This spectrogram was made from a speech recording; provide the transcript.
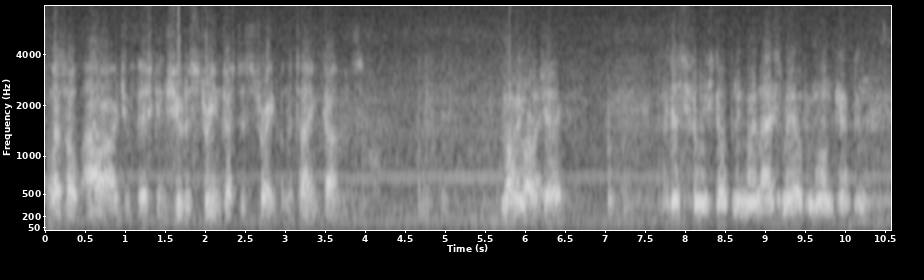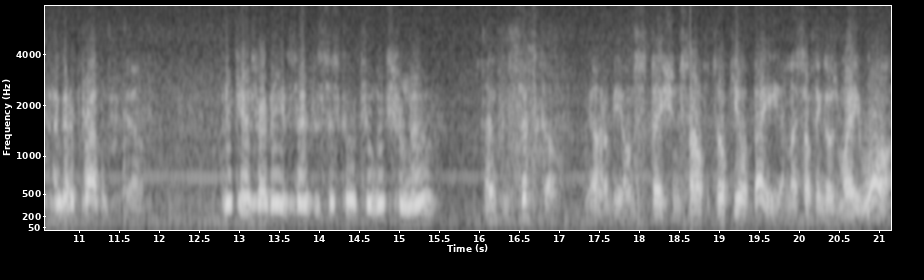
Well, let's hope our archerfish can shoot a stream just as straight when the time comes. Oh, hello, Jack. I just finished opening my last mail from home, Captain. I've got a problem. Yeah. Any chance of our being in San Francisco two weeks from now? San Francisco? We ought to be on station south of Tokyo Bay, unless something goes mighty wrong.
